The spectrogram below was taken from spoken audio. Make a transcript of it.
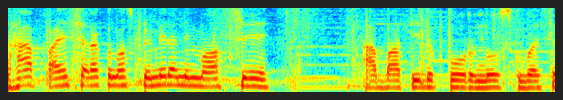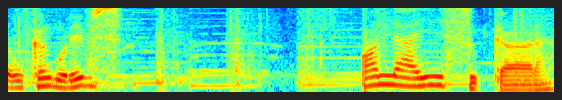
Rapaz, será que o nosso primeiro animal a ser abatido por nosco vai ser um cangurives? Olha isso, cara.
